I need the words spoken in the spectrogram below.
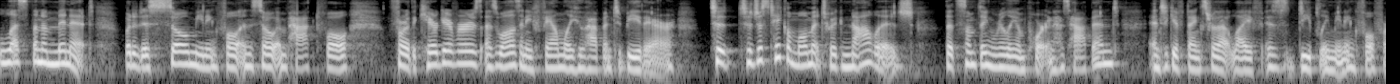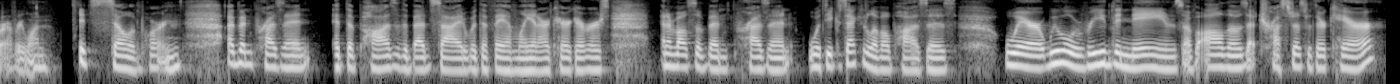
less than a minute, but it is so meaningful and so impactful for the caregivers as well as any family who happen to be there to, to just take a moment to acknowledge that something really important has happened and to give thanks for that life is deeply meaningful for everyone. It's so important. I've been present at the pause of the bedside with the family and our caregivers. And I've also been present with the executive level pauses where we will read the names of all those that trust us with their care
